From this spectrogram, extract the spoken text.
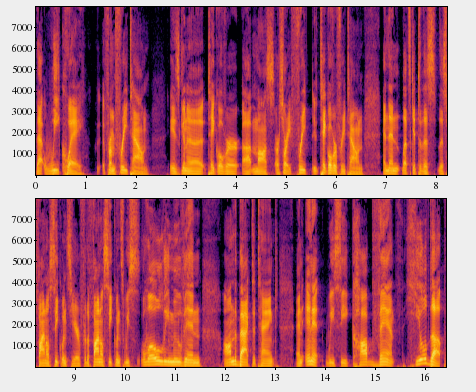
that Weequay from Freetown is gonna take over uh, Moss, or sorry, free take over Freetown, and then let's get to this this final sequence here. For the final sequence, we slowly move in on the bacta tank, and in it we see Cobb Vanth healed up.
